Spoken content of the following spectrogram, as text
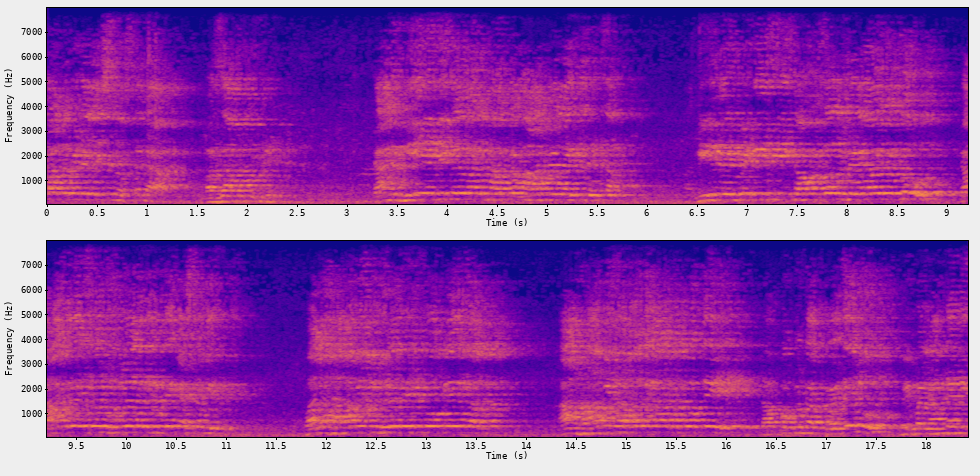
పార్లమెంట్ ఎలక్షన్ వస్తున్నా మజా కానీ మీ ఎన్నికల వరకు మాత్రం ఆరు నెలలు అయితే తెలుసా? మీరు ఎంపీటీసీ కౌన్సిల్ నిలవరకు కాంగ్రెస్ వాళ్ళు ఊళ్ళో తిరిగితే కష్టమైంది. వాళ్ళ హామీలు నిలబెట్టుకోలేదు ఆ హామీ మిమ్మల్ని అందరినీ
